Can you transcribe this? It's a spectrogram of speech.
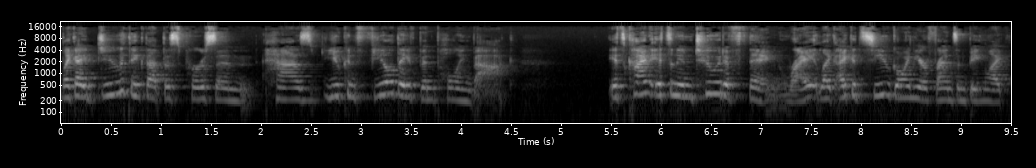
Like I do think that this person has you can feel they've been pulling back. It's kind of it's an intuitive thing, right? Like I could see you going to your friends and being like,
